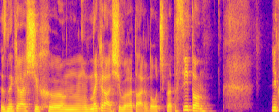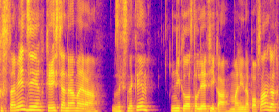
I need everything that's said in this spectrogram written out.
з найкращих, ем, найкращий воротар до чемпіонату світу. Нікос Таменді, Крістіан Ромеро захисники, Ніколас Таліафіка, Маліна по флангах.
